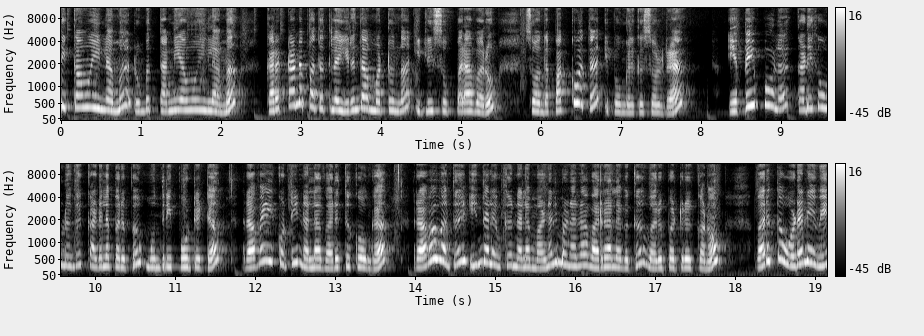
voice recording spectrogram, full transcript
திக்காகவும் இல்லாமல் ரொம்ப தண்ணியாகவும் இல்லாமல் கரெக்டான பதத்தில் இருந்தால் மட்டும்தான் இட்லி சூப்பராக வரும். ஸோ அந்த பக்குவத்தை இப்போ உங்களுக்கு சொல்கிறேன் எப்பயும் போல் கடுகு உளுந்து கடலைப்பருப்பு முந்திரி போட்டுட்டு ரவையை கொட்டி நல்லா வறுத்துக்கோங்க. ரவை வந்து இந்த அளவுக்கு நல்லா மணல் மணலாக வர்ற அளவுக்கு வறுபட்டுருக்கணும். வறுத்த உடனேவே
